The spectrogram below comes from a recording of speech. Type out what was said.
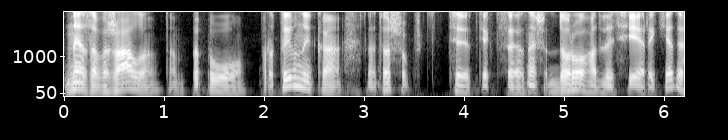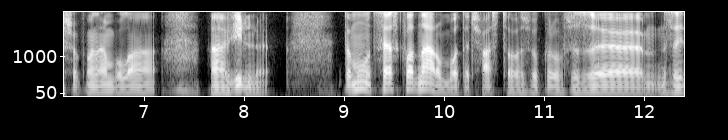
не заважало там ППО противника, для того, щоб це, як це знаєш, дорога для цієї ракети, щоб вона була е, вільною. Тому це складна робота часто з з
